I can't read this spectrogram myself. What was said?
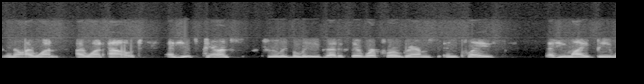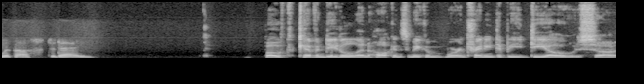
You know, I want I want out. And his parents truly believe that if there were programs in place, that he might be with us today. Both Kevin Dedel and Hawkins Meekum were in training to be DOs. Uh,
